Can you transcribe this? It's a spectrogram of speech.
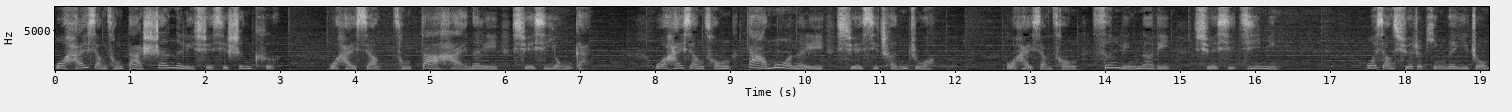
我还想从大山那里学习深刻。我还想从大海那里学习勇敢，我还想从大漠那里学习沉着，我还想从森林那里学习机敏。我想学着品味一种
